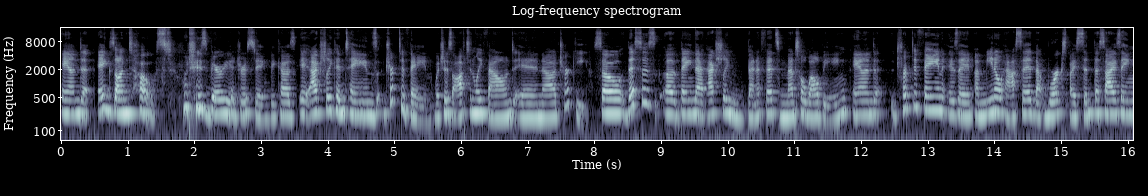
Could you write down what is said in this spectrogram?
And eggs on toast, which is very interesting because it actually contains tryptophan, which is oftenly found in uh, turkey. So, this is a thing that actually benefits mental well being. And tryptophan is an amino acid that works by synthesizing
